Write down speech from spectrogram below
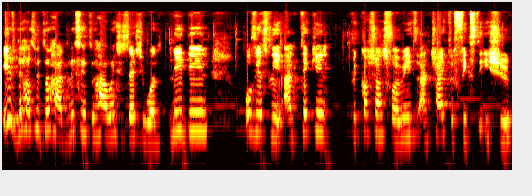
if the hospital had listened to her when she said she was bleeding, obviously, and taking precautions for it and try to fix the issue,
